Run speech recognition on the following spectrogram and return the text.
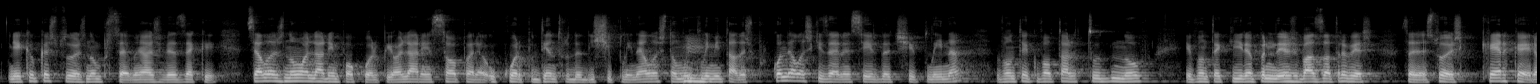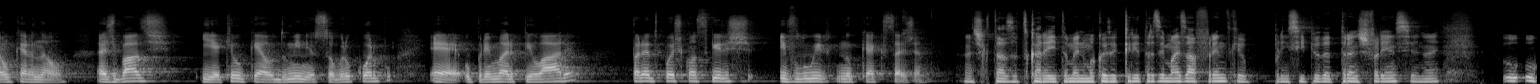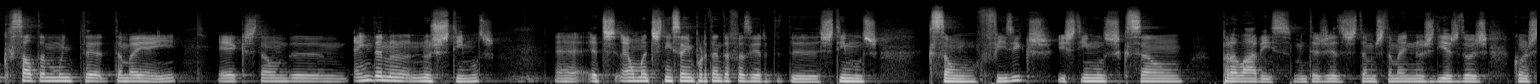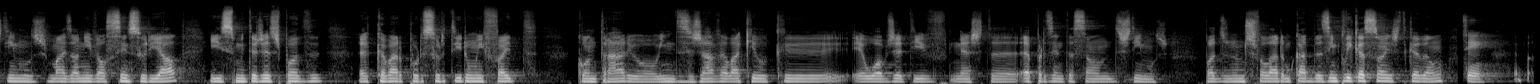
E aquilo que as pessoas não percebem às vezes é que se elas não olharem para o corpo e olharem só para o corpo dentro da disciplina, elas estão muito hum. limitadas, porque quando elas quiserem sair da disciplina, vão ter que voltar tudo de novo e vão ter que ir aprender as bases outra vez. Ou seja, as pessoas, quer queiram, quer não, as bases e aquilo que é o domínio sobre o corpo é o primeiro pilar para depois conseguires evoluir no que quer que seja. Acho que estás a tocar aí também numa coisa que queria trazer mais à frente, que é o princípio da transferência, não é? O, o que salta muito também aí é a questão de, ainda no, nos estímulos, é, é uma distinção importante a fazer de, de estímulos que são físicos e estímulos que são para lá disso. Muitas vezes estamos também nos dias de hoje com estímulos mais ao nível sensorial e isso muitas vezes pode acabar por surtir um efeito contrário ou indesejável àquilo que é o objetivo nesta apresentação de estímulos. Podes-nos falar um bocado das implicações de cada um? Sim.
